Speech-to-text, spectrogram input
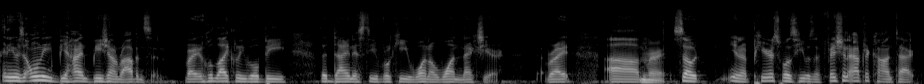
and he was only behind Bijan Robinson, right, who likely will be the dynasty rookie 101 next year, right? Um, Right. So you know, Pierce was he was efficient after contact.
